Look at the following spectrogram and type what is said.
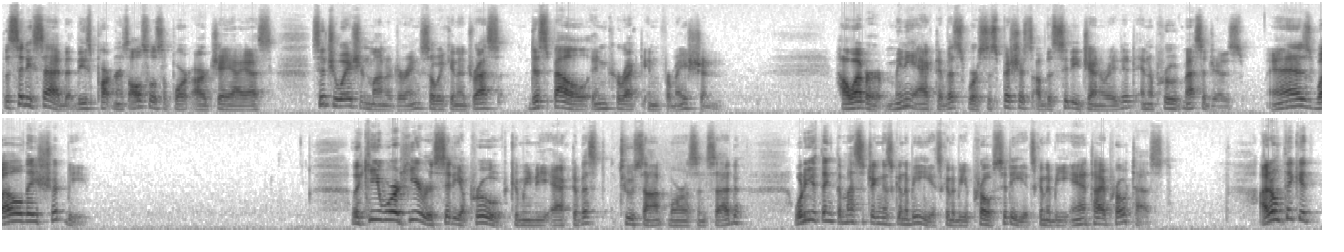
The city said these partners also support our JIS situation monitoring so we can address, dispel incorrect information. However, many activists were suspicious of the city generated and approved messages, as well they should be. The key word here is city approved, community activist Toussaint Morrison said. What do you think the messaging is going to be? It's going to be pro city. It's going to be anti protest. I don't think it.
